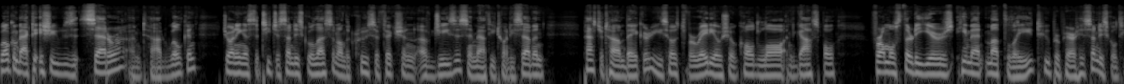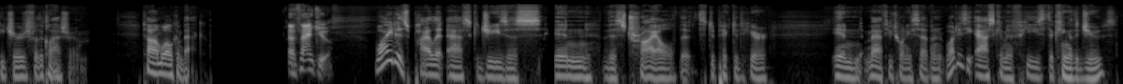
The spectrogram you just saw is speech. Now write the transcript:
Welcome back to Issues Etc. I'm Todd Wilken, Joining us to teach a Sunday school lesson on the crucifixion of Jesus in Matthew 27 Pastor Tom Baker. He's host of a radio show called Law and Gospel. For almost 30 years, he met monthly to prepare his Sunday school teachers for the classroom. Tom, welcome back. Uh, thank you. Why does Pilate ask Jesus in this trial that's depicted here in Matthew 27? Why does he ask him if he's the king of the Jews?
